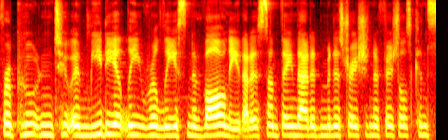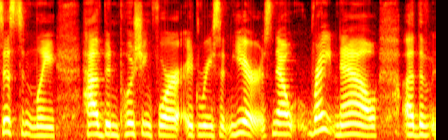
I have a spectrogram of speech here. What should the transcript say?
for Putin to immediately release Navalny. That is something that administration officials consistently have been pushing for in recent years. Now, right now, uh, the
